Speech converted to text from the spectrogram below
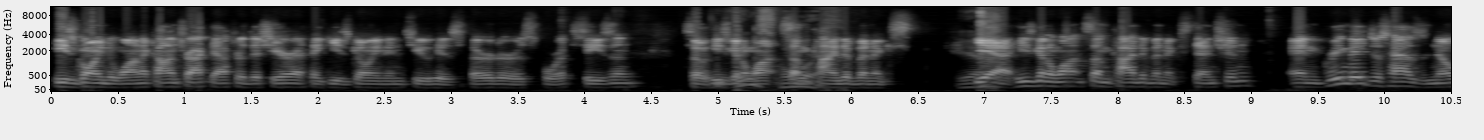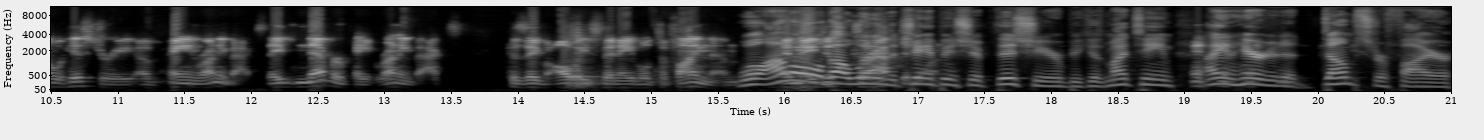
He's going to want a contract after this year. I think he's going into his third or his fourth season, so he's going to want some kind of an ex- Yeah. yeah. he's going to want some kind of an extension. And Green Bay just has no history of paying running backs. They've never paid running backs because they've always been able to find them. Well, I'm all about winning the drafted one. championship this year because my team, I inherited a dumpster fire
